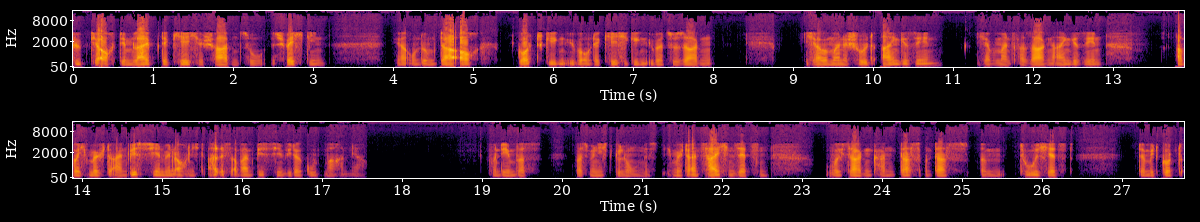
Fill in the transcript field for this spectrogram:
fügt ja auch dem Leib der Kirche Schaden zu. Es schwächt ihn. Ja, und um da auch Gott gegenüber und der Kirche gegenüber zu sagen, ich habe meine Schuld eingesehen, ich habe mein Versagen eingesehen, aber ich möchte ein bisschen, wenn auch nicht alles, aber ein bisschen wieder gut machen, ja. Von dem, was, was mir nicht gelungen ist. Ich möchte ein Zeichen setzen, wo ich sagen kann, das und das ähm, tue ich jetzt, damit Gott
